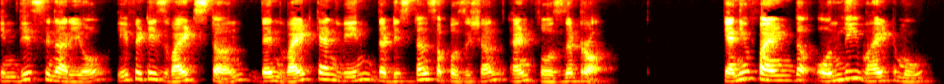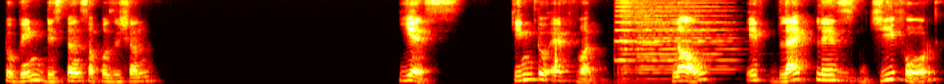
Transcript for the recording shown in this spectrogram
In this scenario, if it is white's turn, then white can win the distance opposition and force the draw. Can you find the only white move to win distance opposition? Yes, king to f1. Now, if black plays g4,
